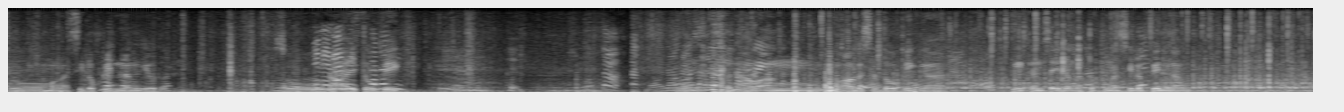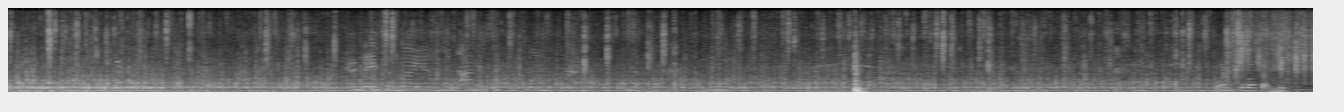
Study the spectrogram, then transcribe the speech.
So mga silupin lang gyud. So naay tubig. Tanawa ang muagas sa tubig nga gikan sa ilang atop nga silupin lang. Yan dahil sa bayad man ano sa kukuan ko lang Kuan ka bata ko.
